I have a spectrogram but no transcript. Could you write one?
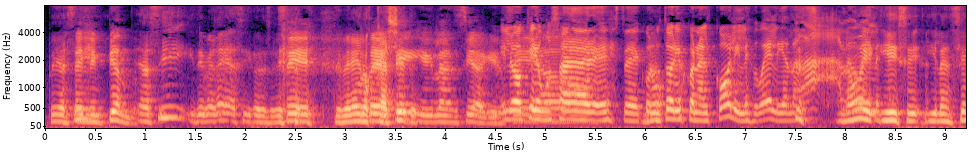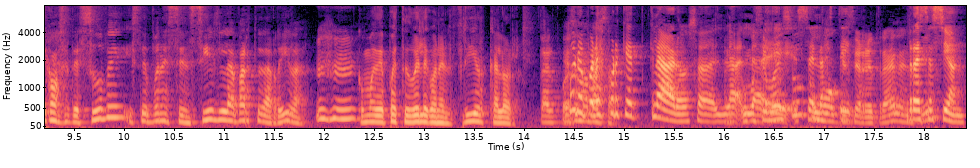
Estoy así, Estás limpiando. Así y te pegáis así con. Sí. Te pegáis los cachetes. Y la ansiedad que- Y luego sí, quieren no. usar este, colutorios con alcohol y les duele y andan, ¡ah! No, y, duele". y, la ansiedad como se te sube y se te pone sensible la parte de arriba. Como después te duele con el frío el calor. Tal cual. Bueno, no pero es porque, claro, o sea, la, ¿Cómo la- se llama eh, eso? se Como que lasti- se retrae la. Recesión.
